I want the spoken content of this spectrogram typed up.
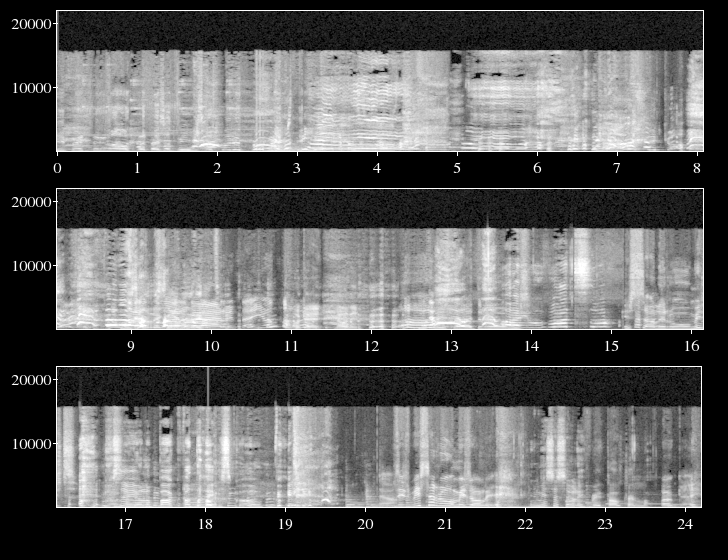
Hei Petteri, laukkaa, tai sä oot viisas. Nyt Sori, Siellä kaveri. väärin tää juttu. Okei, no niin. Ah, Mistä löytyi Ai ruumis? mun vatsa. Missä oli ruumis? Se ei ollut pakko tai skouppi. Siis missä ruumis oli? Missä se oli? Vitaltella. Okei.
